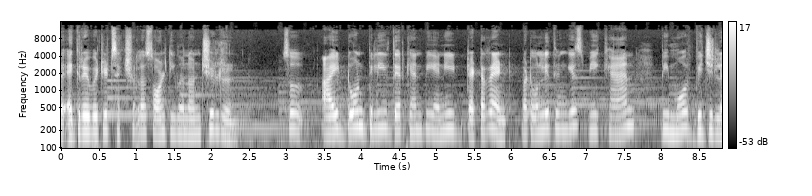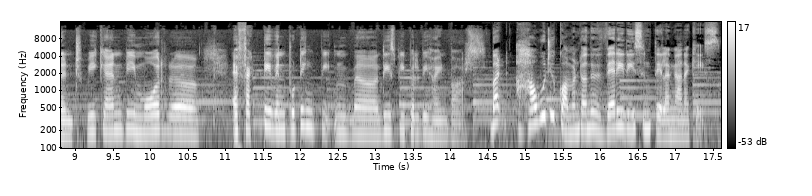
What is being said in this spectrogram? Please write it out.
aggravated sexual assault even on children. So I don't believe there can be any deterrent, but only thing is we can be more vigilant. We can be more uh, effective in putting pe- mm, uh, these people behind bars. But how would you comment on the very recent Telangana case?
